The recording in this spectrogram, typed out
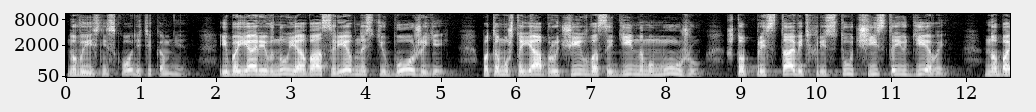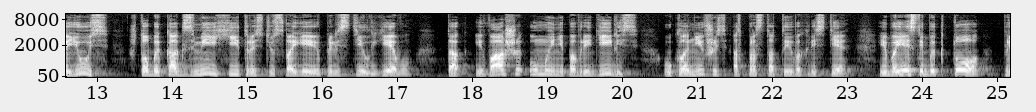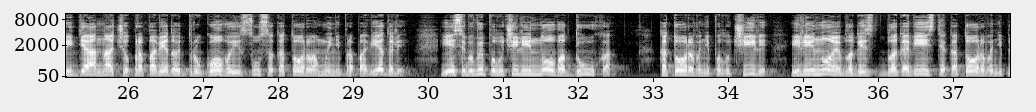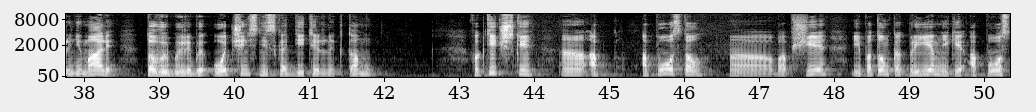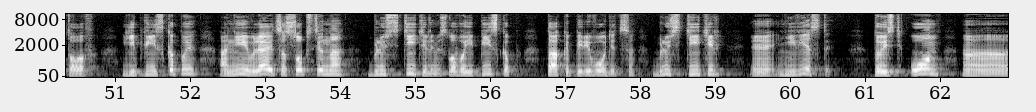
но вы и снисходите ко мне, ибо я ревную о вас ревностью Божией, потому что я обручил вас единому мужу, чтоб представить Христу чистою девой, но боюсь, чтобы как змей хитростью своею прельстил Еву, так и ваши умы не повредились, уклонившись от простоты во Христе. Ибо если бы кто, придя, начал проповедовать другого Иисуса, которого мы не проповедали, если бы вы получили иного духа, которого не получили, или иное благовестие, которого не принимали, то вы были бы очень снисходительны к тому. Фактически э, апостол э, вообще и потом как преемники апостолов, епископы, они являются, собственно, блюстителями. Слово епископ так и переводится. Блюститель Э, невесты. То есть он,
